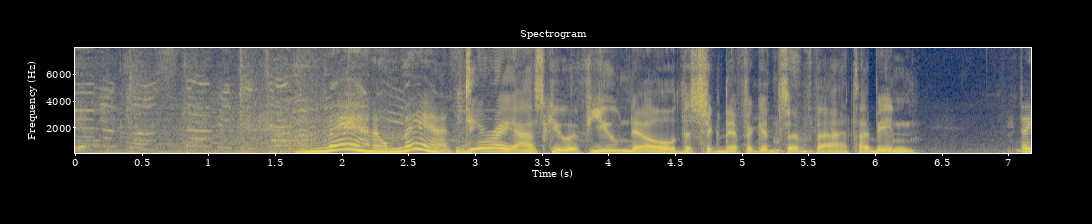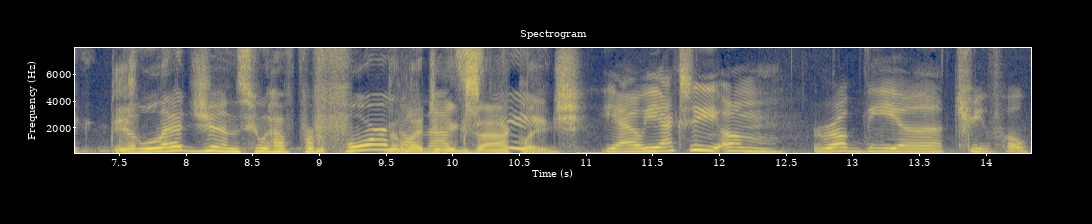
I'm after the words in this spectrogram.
Yeah. Man, oh man. Dare I ask you if you know the significance of that? I mean, Like Is- the legends who have performed the on legend- that exactly. stage. Yeah, we actually um rubbed the uh, tree of hope.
